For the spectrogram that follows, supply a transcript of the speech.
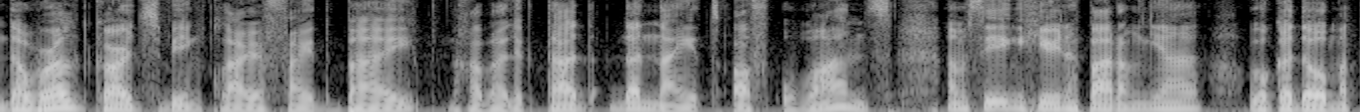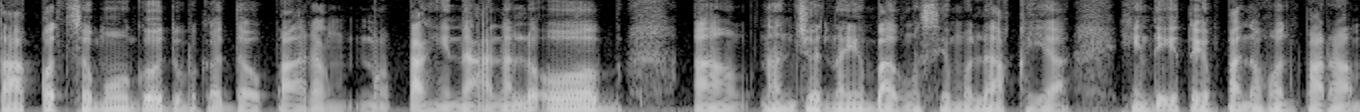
The world cards being clarified by, nakabaliktad, the Knight of Wands. I'm seeing here na parang niya, huwag ka daw matakot sumugod, huwag ka daw parang magpanghinaan ng loob, uh, nandyan na yung bagong simula, kaya hindi ito yung panahon para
